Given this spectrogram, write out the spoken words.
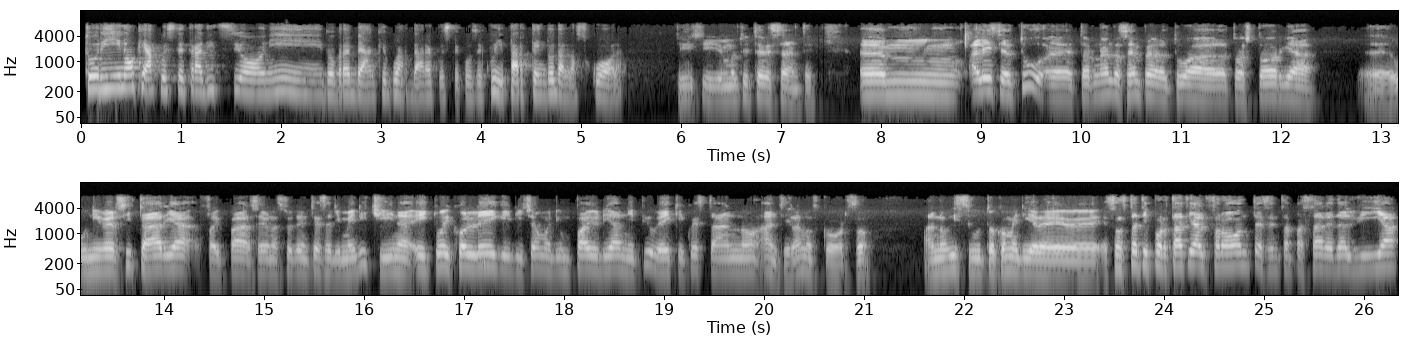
Torino che ha queste tradizioni dovrebbe anche guardare a queste cose qui, partendo dalla scuola. Sì, sì, è molto interessante. Um, Alessia, tu, eh, tornando sempre alla tua, alla tua storia eh, universitaria, pa- sei una studentessa di medicina e i tuoi colleghi, diciamo, di un paio di anni più vecchi quest'anno, anzi l'anno scorso, hanno vissuto, come dire, eh, sono stati portati al fronte senza passare dal via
